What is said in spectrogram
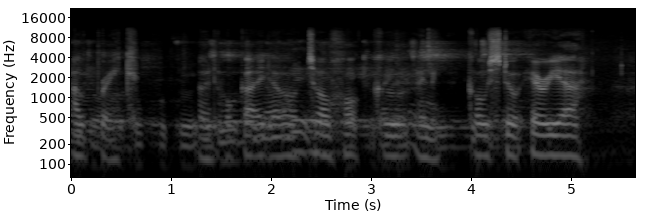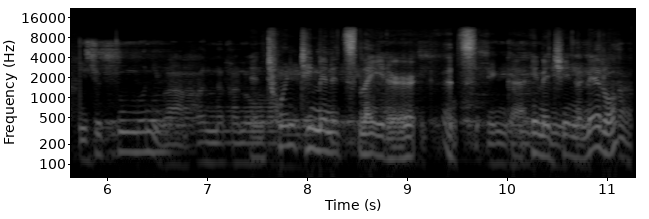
outbreak at Hokkaido, Tohoku, and coastal area. And 20 minutes later, it's the image in the middle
